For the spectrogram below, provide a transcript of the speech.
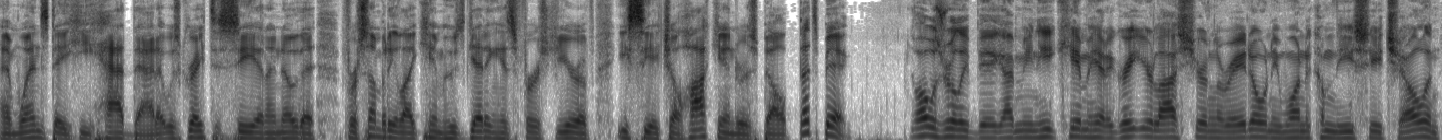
And Wednesday he had that. It was great to see, and I know that for somebody like him who's getting his first year of ECHL hockey under his belt, that's big. Oh, it was really big. I mean, he came, he had a great year last year in Laredo, and he wanted to come to the ECHL and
